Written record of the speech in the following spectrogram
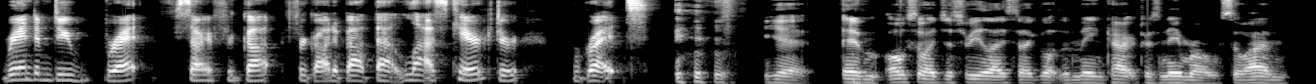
random dude Brett. Sorry, forgot forgot about that last character, Brett. yeah. Um. Also, I just realised I got the main character's name wrong, so I'm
